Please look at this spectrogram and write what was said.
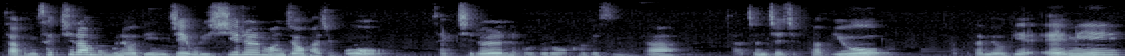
자, 그럼 색칠한 부분이 어디인지 우리 C를 먼저 가지고 색칠을 해보도록 하겠습니다. 자, 전체 집합 U 그 다음에 여기에 M이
